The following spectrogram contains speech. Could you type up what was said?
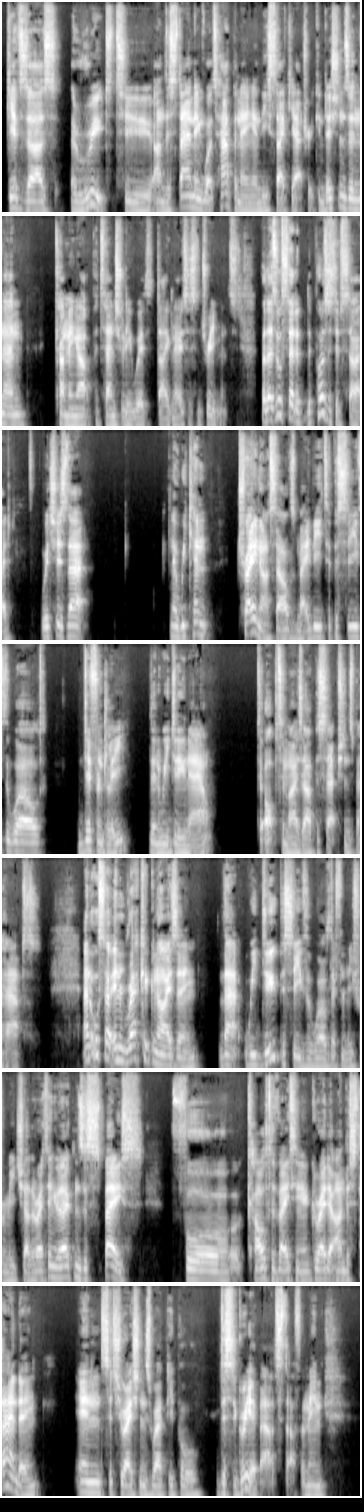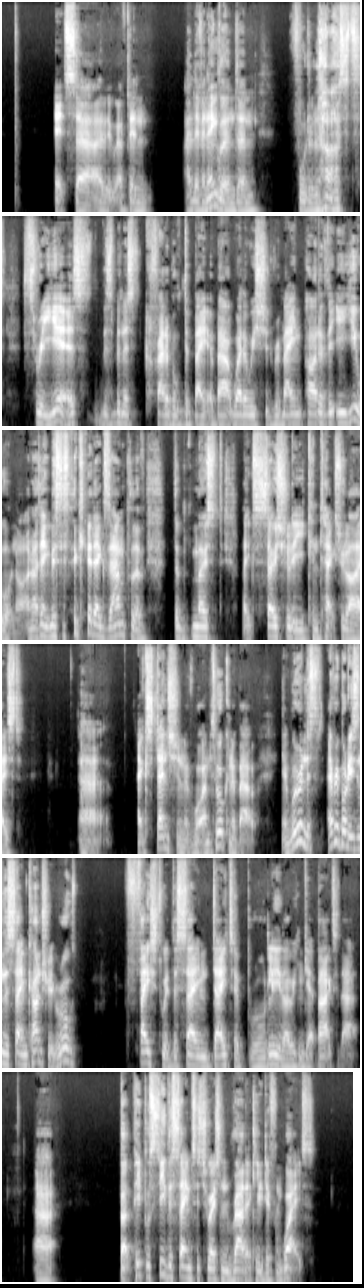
gives us a route to understanding what's happening in these psychiatric conditions and then coming up potentially with diagnosis and treatments. But there's also the, the positive side, which is that you know, we can train ourselves maybe to perceive the world differently than we do now, to optimize our perceptions perhaps. And also in recognizing that we do perceive the world differently from each other, I think it opens a space for cultivating a greater understanding in situations where people disagree about stuff. I mean, it's uh, I've been I live in England, and for the last three years, there's been this incredible debate about whether we should remain part of the EU or not. And I think this is a good example of the most like socially contextualized uh, extension of what I'm talking about you know, we're in this, everybody's in the same country. We're all faced with the same data broadly, though we can get back to that. Uh, but people see the same situation in radically different ways.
